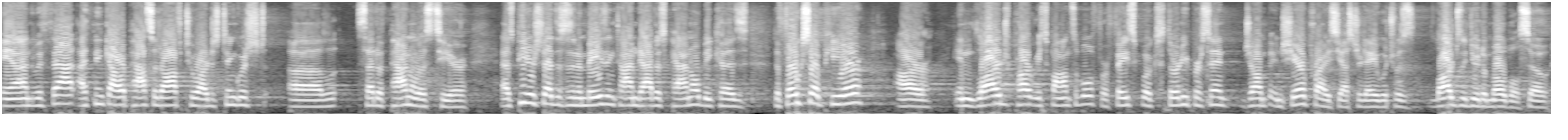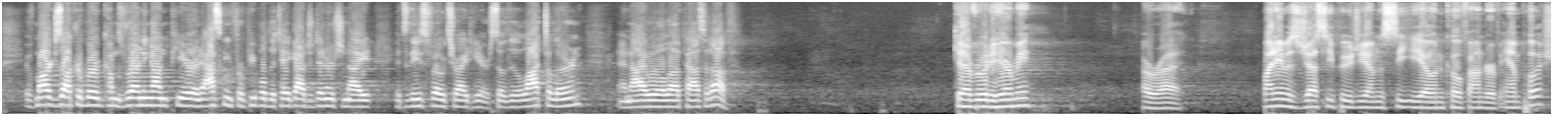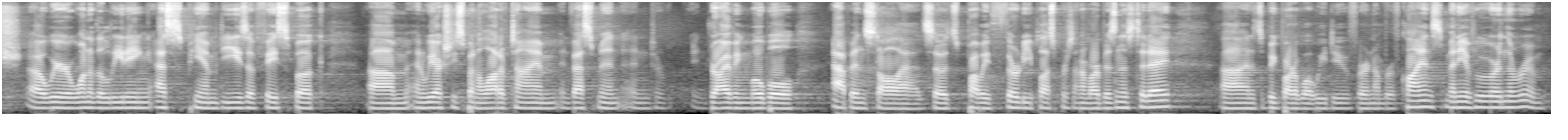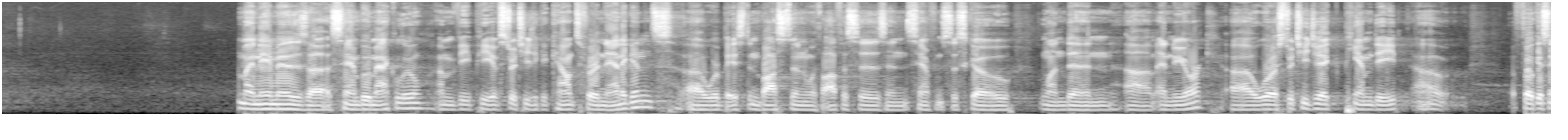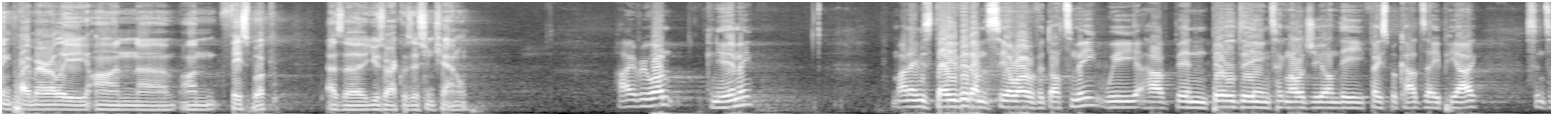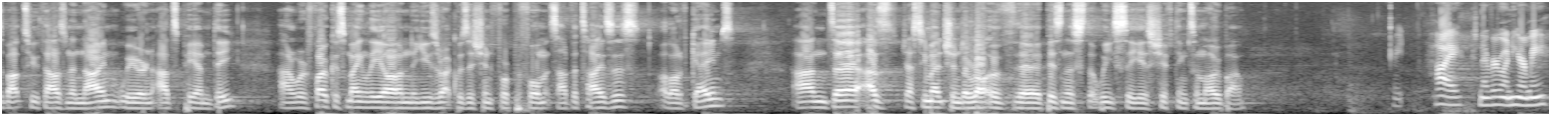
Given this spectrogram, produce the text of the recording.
And with that, I think I will pass it off to our distinguished uh, set of panelists here. As Peter said, this is an amazing time to have this panel because the folks up here are in large part responsible for Facebook's 30% jump in share price yesterday, which was largely due to mobile. So if Mark Zuckerberg comes running on here and asking for people to take out to dinner tonight, it's these folks right here. So there's a lot to learn, and I will uh, pass it off. Can everybody hear me? All right. My name is Jesse Pujji. I'm the CEO and co-founder of Ampush. Uh, we're one of the leading SPMDs of Facebook, um, and we actually spend a lot of time investment in, in driving mobile app install ads. So it's probably 30 plus percent of our business today. Uh, and it's a big part of what we do for a number of clients, many of who are in the room. My name is uh, Sambou Makalou. I'm VP of Strategic Accounts for Nanigans. Uh, we're based in Boston with offices in San Francisco, London, um, and New York. Uh, we're a strategic PMD uh, focusing primarily on, uh, on Facebook as a user acquisition channel. Hi, everyone. Can you hear me? My name is David. I'm the COO of Adotomi. We have been building technology on the Facebook Ads API since about 2009. We're an ads PMD, and we're focused mainly on user acquisition for performance advertisers, a lot of games. And uh, as Jesse mentioned, a lot of the business that we see is shifting to mobile. Great. Hi, can everyone hear me?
